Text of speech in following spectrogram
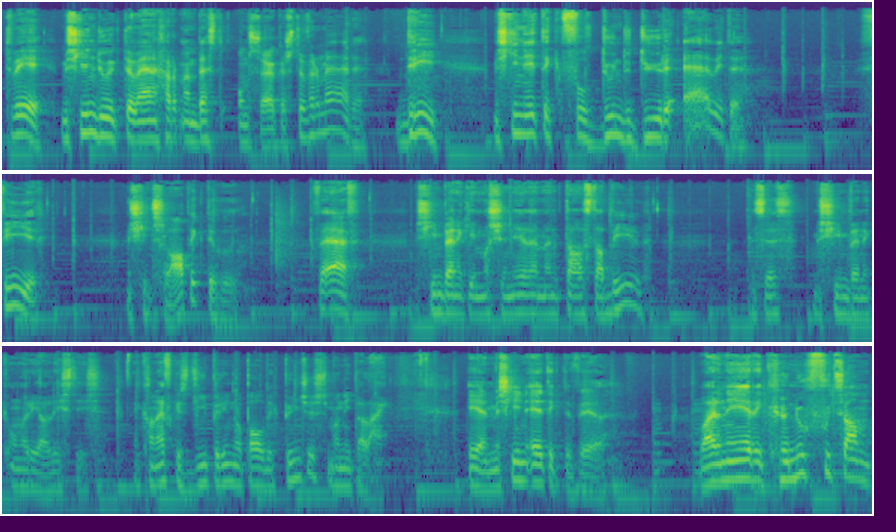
2. Misschien doe ik te weinig hard mijn best om suikers te vermijden. 3. Misschien eet ik voldoende dure eiwitten. 4. Misschien slaap ik te goed. 5. Misschien ben ik emotioneel en mentaal stabiel. 6. Misschien ben ik onrealistisch. Ik ga even dieper in op al die puntjes, maar niet te lang. 1. Misschien eet ik te veel. Wanneer ik genoeg voedzaam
